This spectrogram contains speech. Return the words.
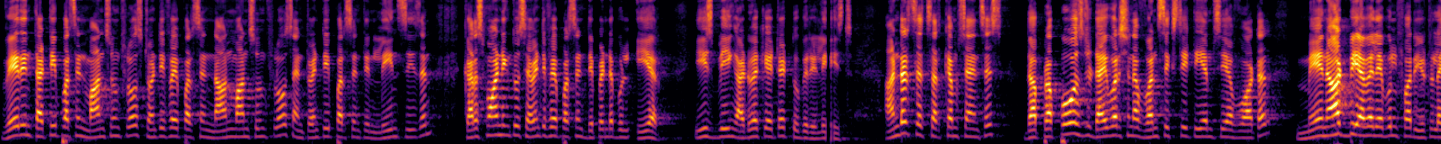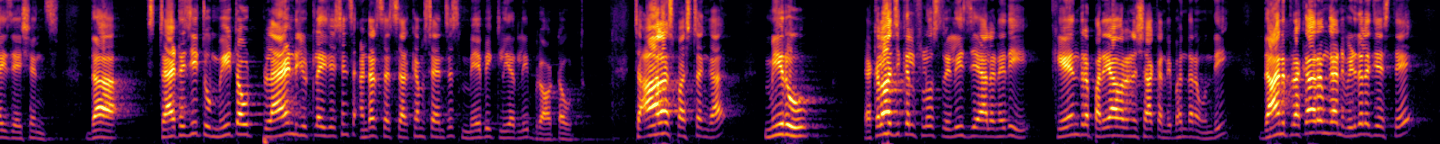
wherein 30% monsoon flows, 25% non-monsoon flows and 20% in lean season corresponding to 75% dependable year is being advocated to be released. Under such circumstances, the proposed diversion of 160 TMC of water may not be available for utilizations. The strategy to meet out planned utilizations under such circumstances may be clearly brought out. చాలా స్పష్టంగా మీరు ecological flows release చేయాలనేది కేంద్ర పర్యావరణ శాఖ నిబంధన ఉంది దాని ప్రకారం కానీ విడుదల చేస్తే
